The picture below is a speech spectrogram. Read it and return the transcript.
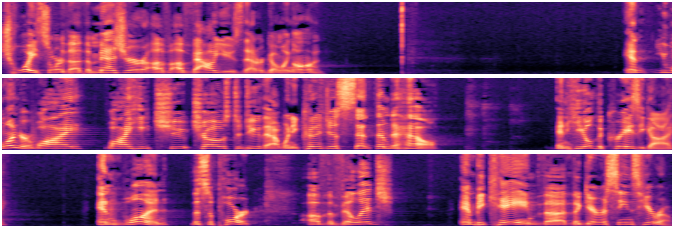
choice or the the measure of, of values that are going on. And you wonder why why he cho- chose to do that when he could have just sent them to hell and healed the crazy guy and won the support of the village and became the, the Gerasenes' hero.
